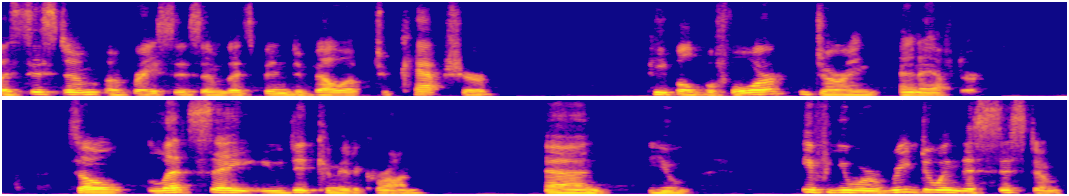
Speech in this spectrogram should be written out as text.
a system of racism that's been developed to capture people before, during, and after. So let's say you did commit a crime and you, if you were redoing this system,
